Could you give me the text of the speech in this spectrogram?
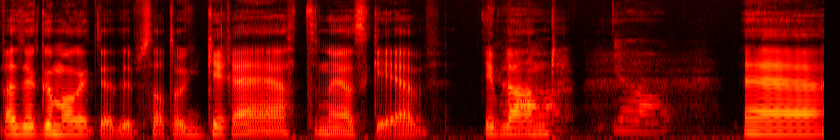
Alltså jag kommer ihåg att jag typ satt och grät när jag skrev ibland. Ja, Eh,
